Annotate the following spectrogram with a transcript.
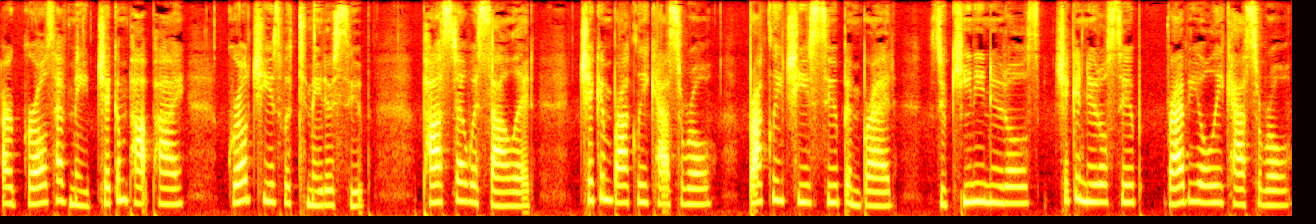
Our girls have made chicken pot pie, grilled cheese with tomato soup, pasta with salad, chicken broccoli casserole, broccoli cheese soup and bread, zucchini noodles, chicken noodle soup, ravioli casserole,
